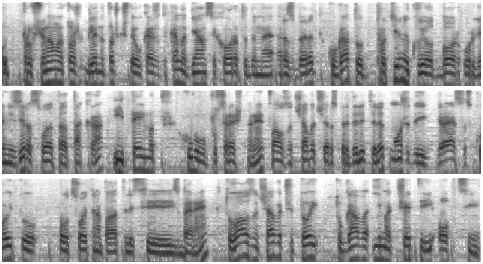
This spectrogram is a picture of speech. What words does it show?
От професионална гледна точка ще го кажа така, надявам се хората да ме разберат. Когато противниковия отбор организира своята атака и те имат хубаво посрещане, това означава, че разпределителят може да играе с който от своите нападатели си избере. Това означава, че той тогава има четири опции.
